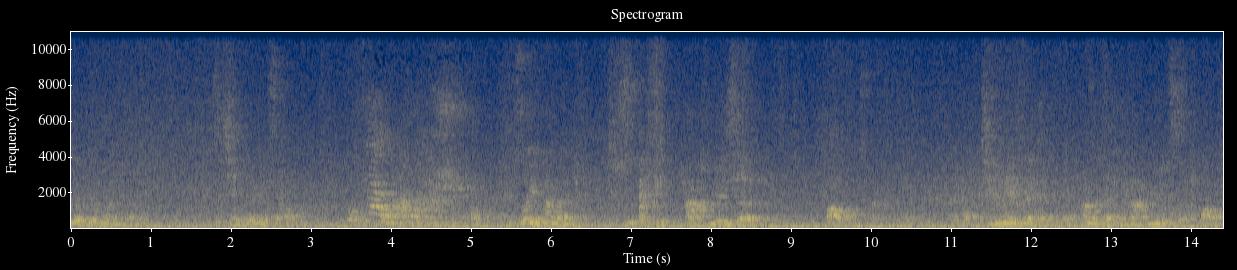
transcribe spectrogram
哥哥们呢，之前对约瑟好，所以他们是不是怕约瑟报复他？前面是在讲他们在怕约瑟报复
